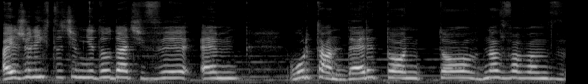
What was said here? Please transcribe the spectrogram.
A jeżeli chcecie mnie dodać w em, War Thunder, to, to nazwa wam,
